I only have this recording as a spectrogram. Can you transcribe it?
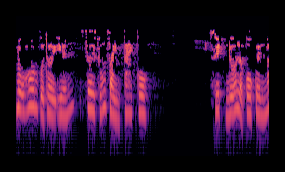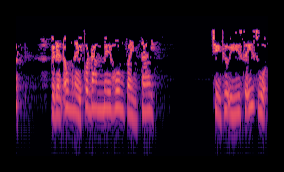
nụ hôn của thời Yến rơi xuống vành tay cô. Suýt nữa là cô quên mất, người đàn ông này có đam mê hôn vành tay. Trịnh Thư Ý dãy ruộng,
